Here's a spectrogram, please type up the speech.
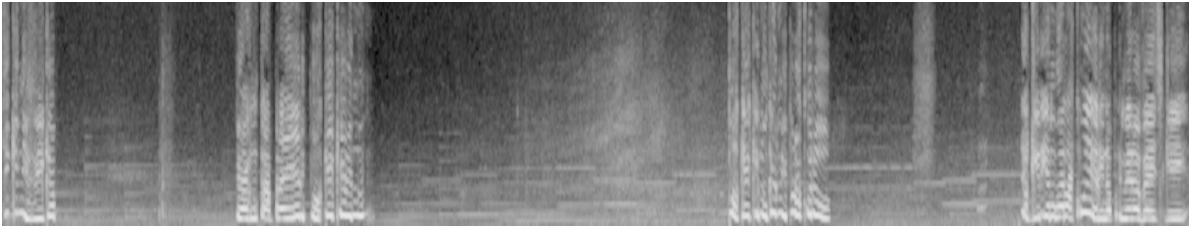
Significa perguntar para ele por que, que ele não Por que, que nunca me procurou? Eu queria morar com ele na primeira vez que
